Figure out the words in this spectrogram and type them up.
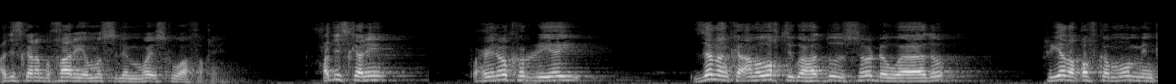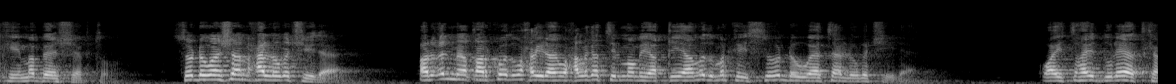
Xadiiskana bukhaari iyo muslim way isku waafaqeen. Xadiiskani wuxuu inoo kordhiyey zamanka ama wakhtigu hadduu soo dhowaado riyada qofka muuminkii ma been sheegto. Soo dhowaanshaha maxaa looga jeedaa? Ahlucilmiga qaarkood waxay yidhahdeen waxaa laga tilmaamayaa qiyaamadu markay soo dhowaataa looga jeedaa oo ay tahay duleedka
